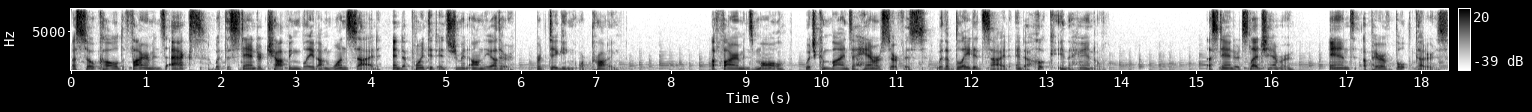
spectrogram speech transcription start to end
a so-called fireman's axe with the standard chopping blade on one side and a pointed instrument on the other for digging or prodding. A fireman's maul, which combines a hammer surface with a bladed side and a hook in the handle. A standard sledgehammer, and a pair of bolt cutters.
